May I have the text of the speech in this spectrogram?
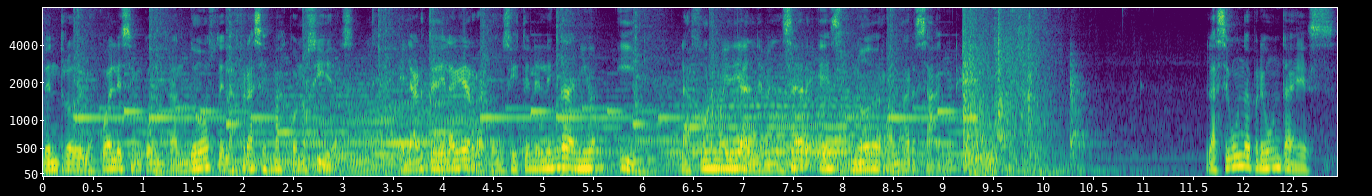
dentro de los cuales se encuentran dos de las frases más conocidas. El arte de la guerra consiste en el engaño y la forma ideal de vencer es no derramar sangre. La segunda pregunta es,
